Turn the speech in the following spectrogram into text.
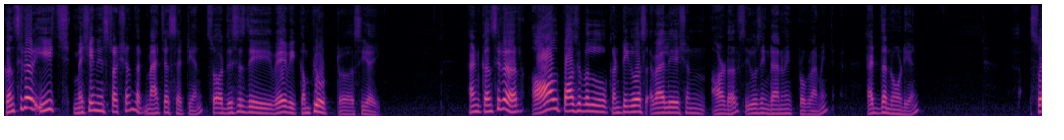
consider each machine instruction that matches set n. So, this is the way we compute uh, C i and consider all possible contiguous evaluation orders using dynamic programming at the node n. So,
